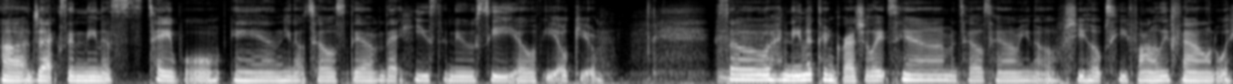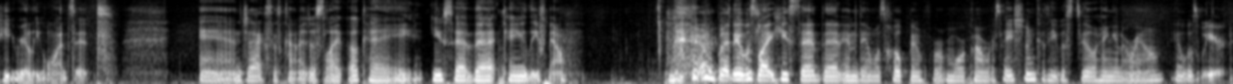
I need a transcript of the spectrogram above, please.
uh, Jackson Nina's table and, you know, tells them that he's the new CEO of ELQ. So Nina congratulates him and tells him, you know, she hopes he finally found what he really wanted. And Jax is kind of just like, okay, you said that. Can you leave now? but it was like he said that and then was hoping for more conversation because he was still hanging around. It was weird.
